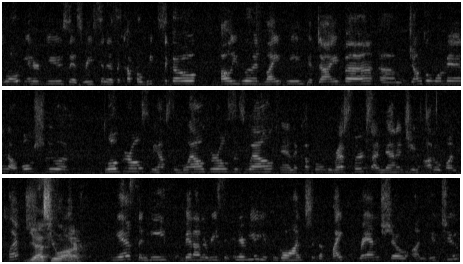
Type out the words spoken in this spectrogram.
Glow interviews as recent as a couple weeks ago. Hollywood, Lightning, Godiva, um, Jungle Woman, a whole slew of Glow Girls. We have some Wow Girls as well, and a couple of the wrestlers. I'm managing Otto von Kletch. Yes, you are. Yes, and he's been on a recent interview. You can go on to the Mike Rand Show on YouTube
